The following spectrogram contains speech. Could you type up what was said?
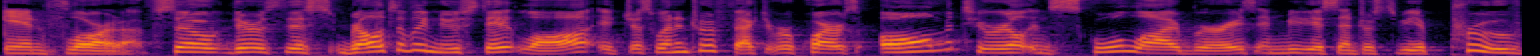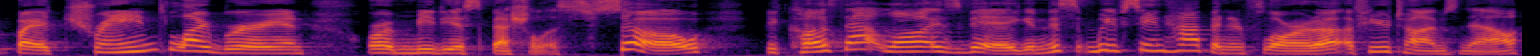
in Florida. So there's this relatively new state law. It just went into effect. It requires all material in school libraries and media centers to be approved by a trained librarian or a media specialist. So because that law is vague, and this we've seen happen in Florida a few times now,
